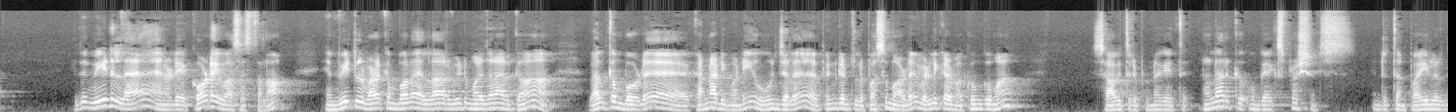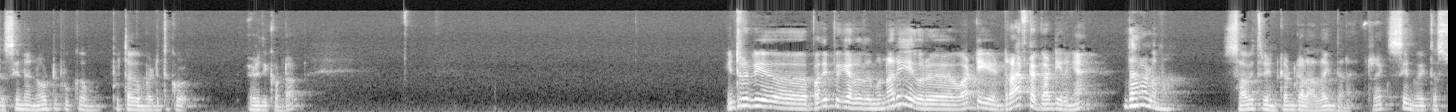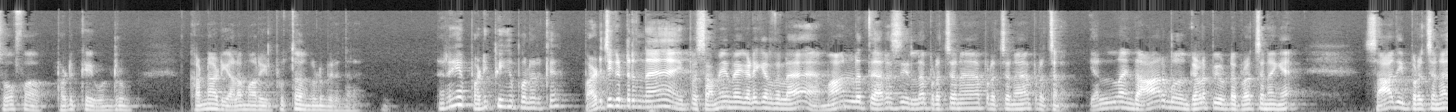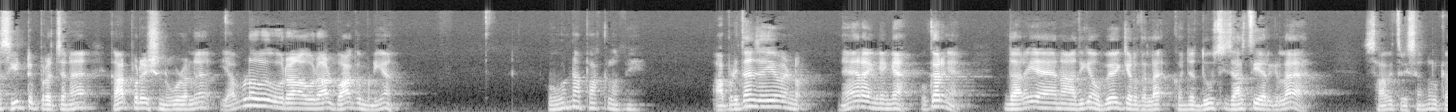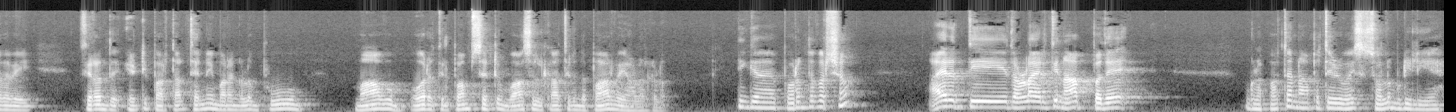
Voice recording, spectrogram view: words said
இது வீடில் என்னுடைய கோடை வாசஸ்தலம். என் வீட்டில் வழக்கம் போல் எல்லார் வீடு மாதிரி தான் இருக்கும். வெல்கம் போர்டு கண்ணாடி மணி ஊஞ்சலை பின்கட்டில் பசுமாடு வெள்ளிக்கிழமை குங்குமம் சாவித்திரி புன்னகைத்து நல்லா இருக்கு உங்கள் எக்ஸ்ப்ரெஷன்ஸ் என்று தன் பையிலிருந்து சின்ன நோட்டு புக்கம் புத்தகம் எடுத்து எழுதி கொண்டாள் இன்டர்வியூ பதிப்பிக்கிறது முன்னாடி ஒரு வாட்டி டிராஃப்டை காட்டிடுங்க தாராளமா. சாவித்திரியின் கண்கள் அலைந்தன. ரெக்ஸின் வைத்த சோஃபா படுக்கை ஒன்றும் கண்ணாடி அலமாரியில் புத்தகங்களும் இருந்தன. நிறைய படிப்பீங்க போல இருக்கு. படிச்சுக்கிட்டு இருந்தேன். இப்போ சமயமே கிடைக்கிறதில்ல. மாநிலத்து அரசியலில் பிரச்சனை பிரச்சனை பிரச்சனை. எல்லாம் இந்த ஆறுமுகம் கிளப்பி விட்ட பிரச்சனைங்க. சாதி பிரச்சனை சீட்டு பிரச்சனை கார்ப்பரேஷன் ஊழல் எவ்வளோ ஒரு ஒரு ஆள் பார்க்க முடியும்? ஒவ்வொன்றா பார்க்கலாமே. அப்படி தான் செய்ய வேண்டும். நேரம் எங்கெங்க? உட்காருங்க. இந்த அறையை நான் அதிகம் உபயோகிக்கிறதில்ல. கொஞ்சம் தூசி ஜாஸ்தியாக இருக்குல்ல? சாவித்திரி சன்னல் கதவை திறந்து எட்டி பார்த்தால் தென்னை மரங்களும் பூவும் மாவும் ஓரத்தில் பம்ப் செட்டும் வாசல் காத்திருந்த பார்வையாளர்களும். நீங்கள் பிறந்த வருஷம்? ஆயிரத்தி தொள்ளாயிரத்தி நாற்பது. உங்களை பார்த்தா நாற்பத்தேழு வயசு சொல்ல முடியலையே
